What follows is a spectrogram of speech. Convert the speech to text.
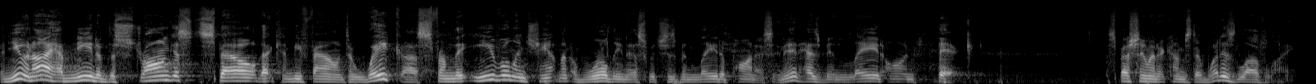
And you and I have need of the strongest spell that can be found to wake us from the evil enchantment of worldliness which has been laid upon us. And it has been laid on thick, especially when it comes to what is love like?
